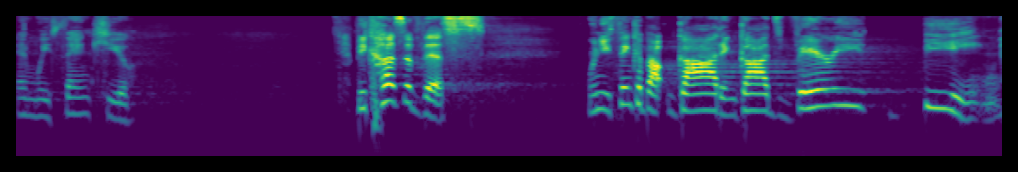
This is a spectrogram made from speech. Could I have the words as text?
and we thank you. Because of this, When you think about God and God's very being,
